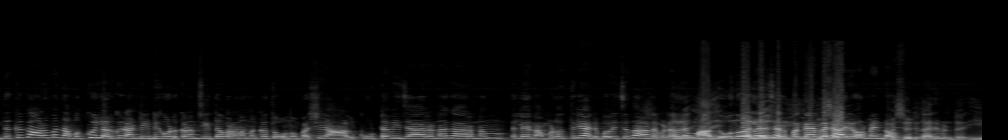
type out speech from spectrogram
ഇതൊക്കെ കാണുമ്പോൾ നമുക്കും എല്ലാവർക്കും രണ്ട് ഇടി കൊടുക്കണം ചീത്ത പറയണം എന്നൊക്കെ തോന്നും. പക്ഷെ ആൾക്കൂട്ട വിചാരണ കാരണം അല്ലേ? നമ്മൾ ഒത്തിരി അനുഭവിച്ചതാണ്. ഇവിടെ ഒരു മധു എന്ന് പറഞ്ഞ ഒരു ചെറുപ്പക്കാരന്റെ കാര്യം ഓർമ്മയുണ്ടോ? പക്ഷെ ഒരു കാര്യമുണ്ട്. ഈ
